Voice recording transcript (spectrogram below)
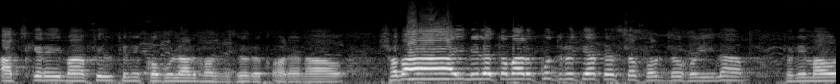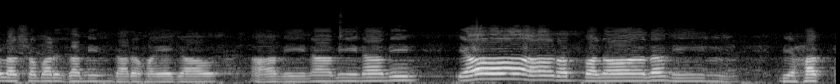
আজকের এই মাহফিল তুমি কবুল আর মঞ্জুর করে নাও। সবাই মিলে তোমার কুদরতিয়াতে সফর্দ হইলাম। তুমি মাওলা সবার জামিনদার হয়ে যাও। আমিন আমিন আমিন। ইয়া রব্বাল আলামিন। بحق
